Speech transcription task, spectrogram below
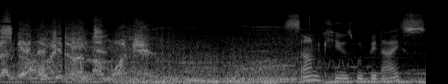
Scanner complete. on watch. Sound cues would be nice.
